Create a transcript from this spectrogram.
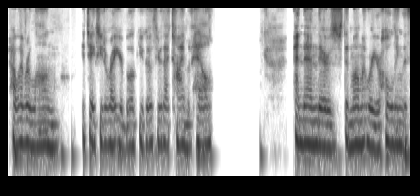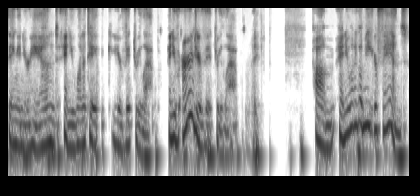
however long it takes you to write your book you go through that time of hell and then there's the moment where you're holding the thing in your hand and you want to take your victory lap and you've earned your victory lap. Right. Um, and you want to go meet your fans.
